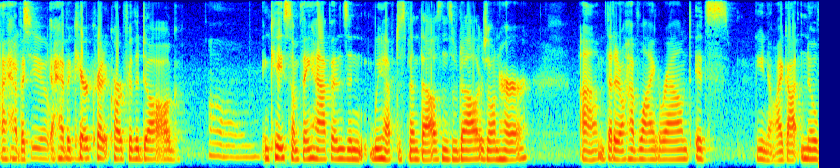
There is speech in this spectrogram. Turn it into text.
I have a too. I have a care credit card for the dog oh, in case something happens and we have to spend thousands of dollars on her um, that I don't have lying around. It's you know I got no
